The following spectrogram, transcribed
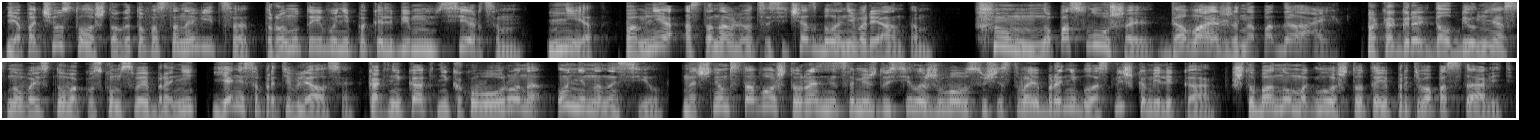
Я почувствовал, что готов остановиться, тронутый его непоколебимым сердцем. Нет, по мне останавливаться сейчас было не вариантом. «Хм, ну послушай, давай же, нападай!» Пока Грег долбил меня снова и снова куском своей брони, я не сопротивлялся. Как-никак, никакого урона он не наносил. Начнем с того, что разница между силой живого существа и брони была слишком велика, чтобы оно могло что-то и противопоставить.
